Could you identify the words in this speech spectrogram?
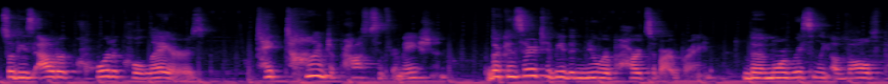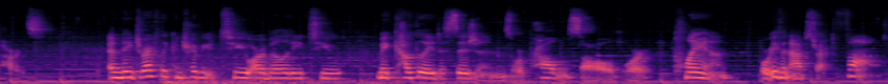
So these outer cortical layers take time to process information. They're considered to be the newer parts of our brain, the more recently evolved parts. And they directly contribute to our ability to make calculated decisions or problem solve or plan or even abstract thought.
